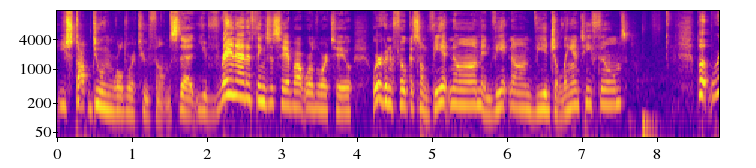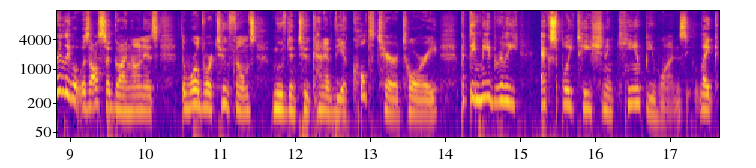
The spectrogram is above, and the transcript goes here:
you stopped doing World War II films. That you've ran out of things to say about World War II. We're going to focus on Vietnam and Vietnam vigilante films. But really, what was also going on is the World War II films moved into kind of the occult territory, but they made really exploitation and campy ones, like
